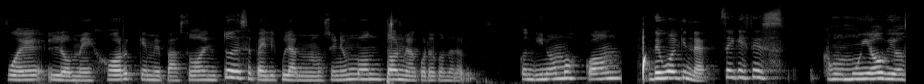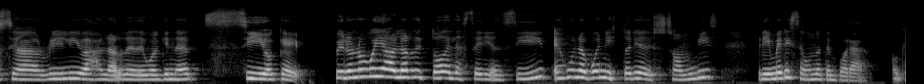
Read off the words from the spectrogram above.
fue lo mejor que me pasó en toda esa película, me emocioné un montón, me acuerdo cuando lo vi. Continuamos con The Walking Dead. Sé que este es como muy obvio, o sea, ¿really vas a hablar de The Walking Dead? Sí, ok. Pero no voy a hablar de toda la serie en sí. Es una buena historia de zombies, primera y segunda temporada, ¿ok?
